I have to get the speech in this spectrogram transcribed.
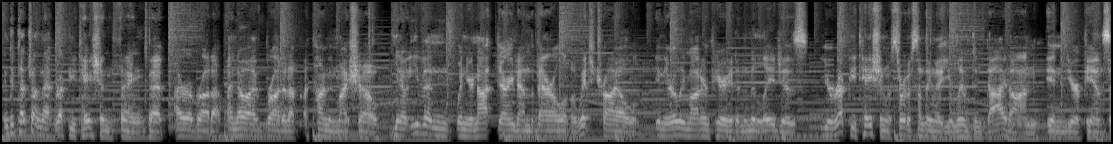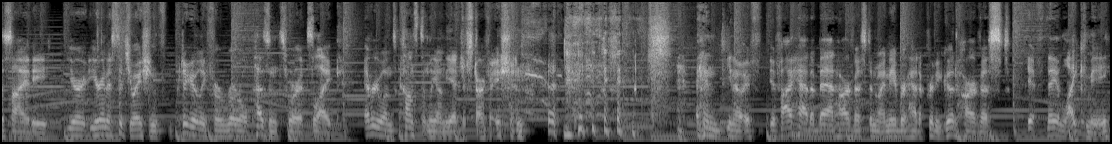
And to touch on that reputation thing that Ira brought up, I know I've brought it up a ton in my show. You know, even when you're not staring down the barrel of a witch trial in the early modern period in the Middle Ages, your reputation was sort of something that you lived and died on in European society. You're you're in a situation, particularly for rural peasants, where it's like everyone's constantly on the edge of starvation. and you know, if if I had a bad harvest and my neighbor had a pretty good harvest, if they like me,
